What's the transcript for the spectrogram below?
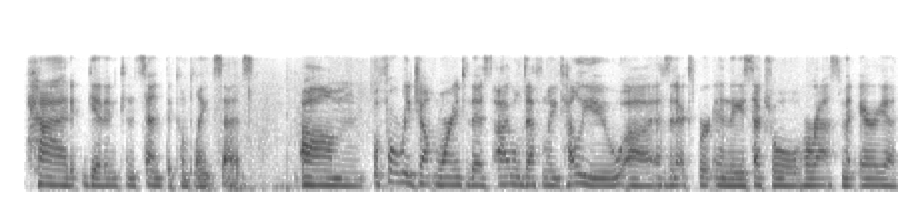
had given consent, the complaint says. Um, before we jump more into this, I will definitely tell you, uh, as an expert in the sexual harassment area,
